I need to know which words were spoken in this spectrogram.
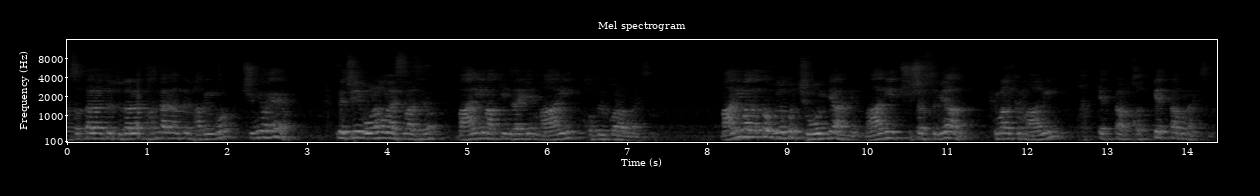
다섯 달란트, 두 달란트, 한 달란트 받은 거 중요해요. 근데 주님 뭐라고 말씀하세요? 많이 맡긴 자에게 많이 거둘 거라고 말씀하세요. 많이 받았다고 무조건 좋은 게 아니에요. 많이 주셨으면 그만큼 많이 받겠다, 걷겠다고 말씀하세요.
